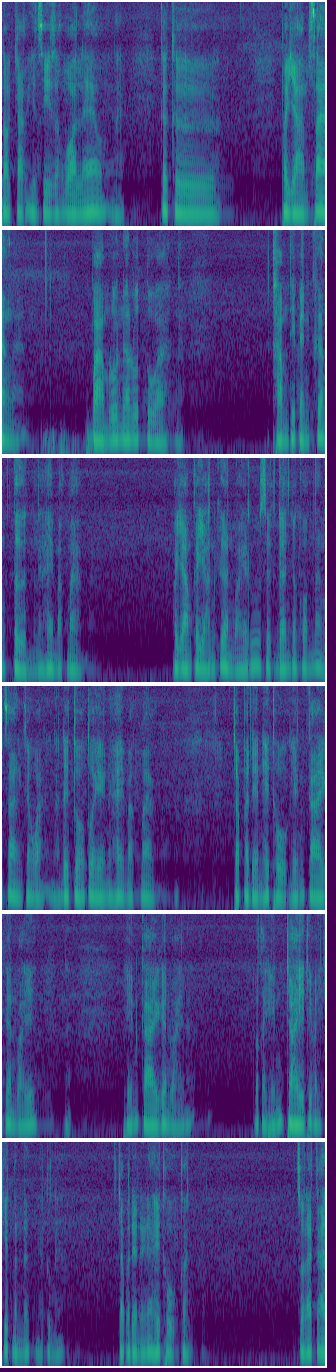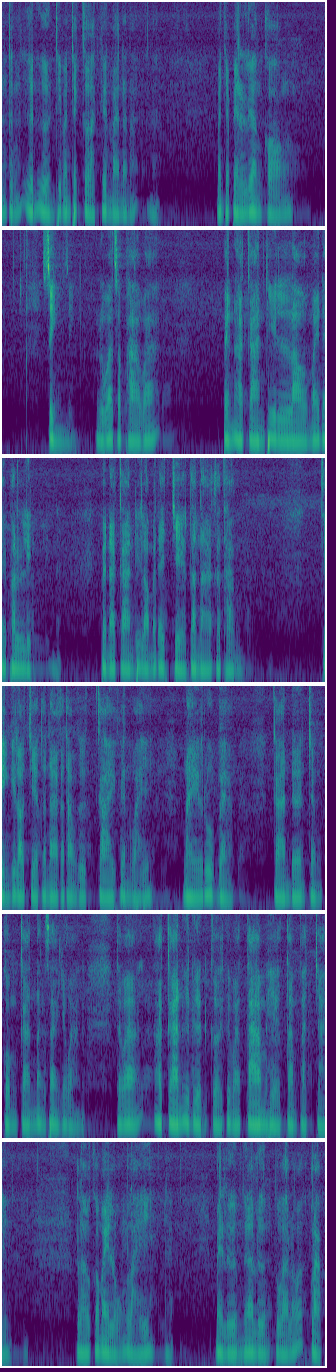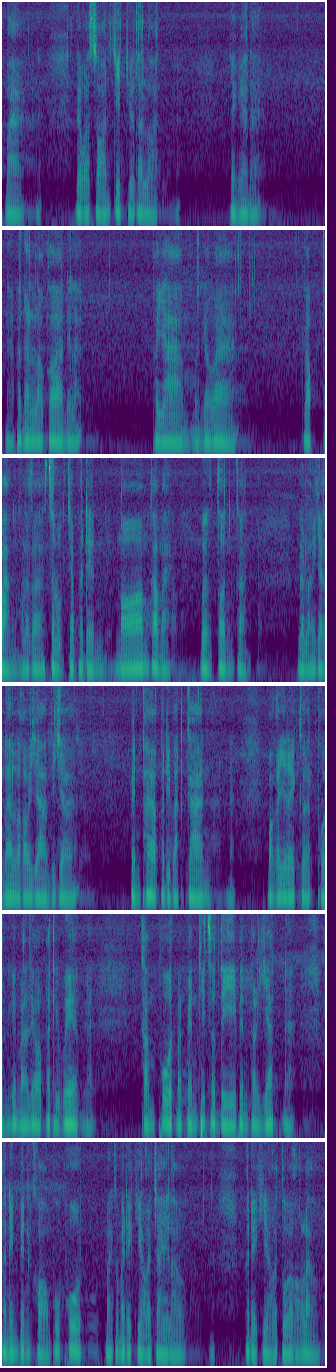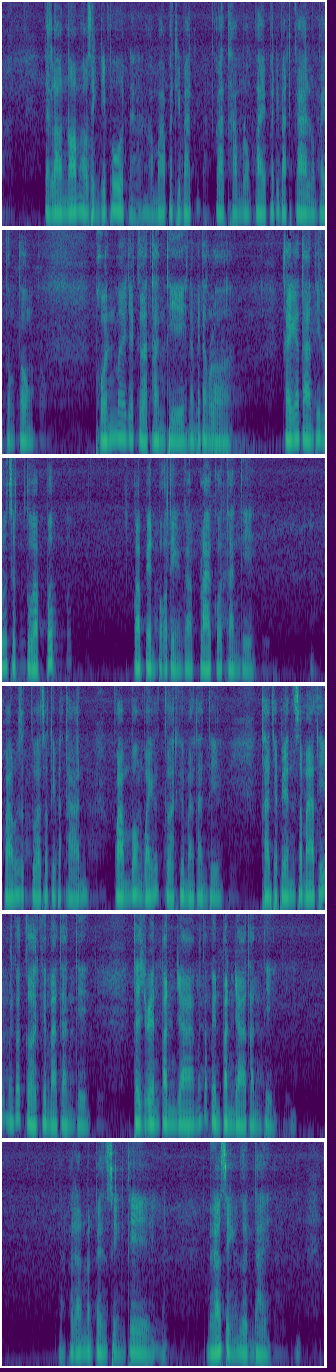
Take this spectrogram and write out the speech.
นอกจากอินทรีย์สังวรแล้วนะก็คือพยายามสร้างความรู้เนื้อรู้ตัวทำที่เป็นเครื่องตื่นนะให้มาก ๆ ยายามขยันเคลื่อนไหวรู้สึกเดินจงกรมนั่งสร้างจังหวะนะด้วยตัวตัวเองนะให้มากๆจับประเด็นให้ถูกเห็นกายเคลื่อนไหวนะเห็นกายเคลื่อนไหวนะแล้วก็เห็นใจที่มันคิดมันนึกเนี่ยตรงนี้จับประเด็นตรงนี้ให้ถูกก่อน ส่วนอาการตึงอื่น ๆ ที่มันจะเกิดขึ้นมานั่นนะมันจะเป็นเรื่องของสิ่งหรือว่าสภาวะเป็นอาการที่เราไม่ได้ผลิต เป็นอาการที่เราไม่ได้เจตนากระทำสิ่งที่เราเจตนากระทำคือกายเคลื่อนไหวในรูปแบบการเดินจงกรมการนั่งสร้างจังหวะแต่ว่าอาการอื่นๆเกิดขึ้นมาตามเหตุตามปัจจัย เราก็ไม่หลงไหล ไม่ลืมเนื้อลืมตัวแล้วก็กลับมา เรียกว่าสอนจิตอยู่ตลอด อย่างเงี้ยนะนะเพราะนั้นเราก็นี่แหละพยายามเหมือนกับว่า รับฟังแล้วก็สรุปจับประเด็นน้อมเข้ามาเบื้องต้นก่อน แล้วหลังจากนั้นเราก็พยายามที่จะเป็นภาคปฏิบัติการนะมันก็จะได้เกิดผลขึ้นมาเรียกว่าปฏิเวทนะคำพูดมันเป็นทฤษฎีเป็นปริยัตินะอันนี้เป็นของผู้พูดมันก็ไม่ได้เกี่ยวกับใจเรา ไม่ได้เกี่ยวกับตัวของเรา แต่เราน้อมเอาสิ่งที่พูดนะเอามาปฏิบัติกระทำลงไปปฏิบัติการลงไปตรงๆ ผลเมื่อจะเกิดทันทีนะไม่ต้องรอ ใครก็ตามที่รู้สึกตัวปุ๊บความเป็นปกติก็ปรากฏทันที ความรู้สึกตัวสติปัฏฐาน ความว่องไวก็เกิดขึ้นมาทันที ถ้าจะเป็นสมาธิมันก็เกิดขึ้นมาทันทีแต่จะเป็นปัญญามันก็เป็นปัญญาทันทีเพราะนั้นมันเป็นสิ่งที่เหนือสิ่งอื่นใด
